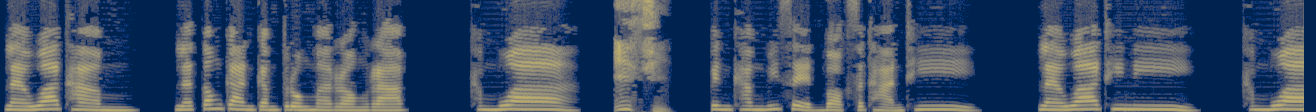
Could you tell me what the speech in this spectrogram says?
แปลว่าทำและต้องการกำตรงมารองรับคำว่า ici เป็นคำวิเศษบอกสถานที่ แปลว่าที่นี่คำว่า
